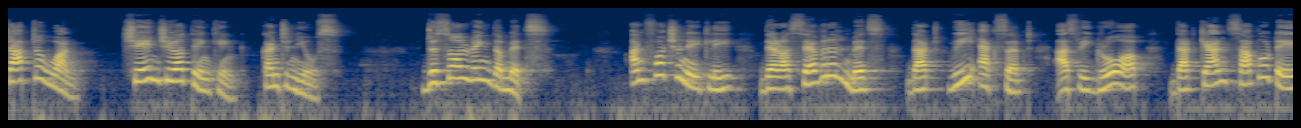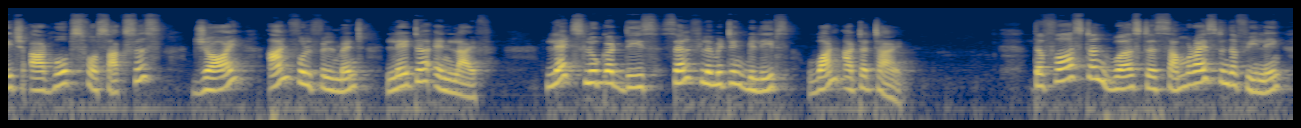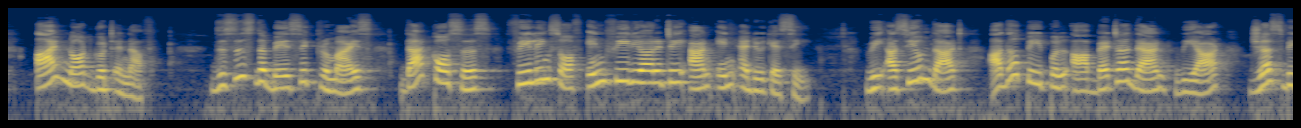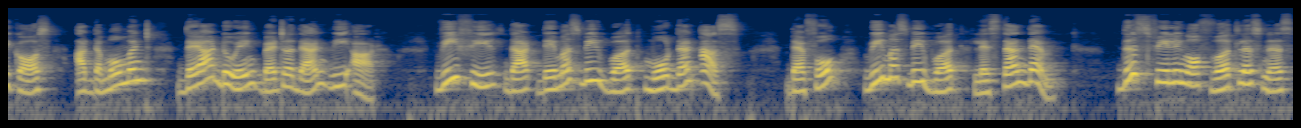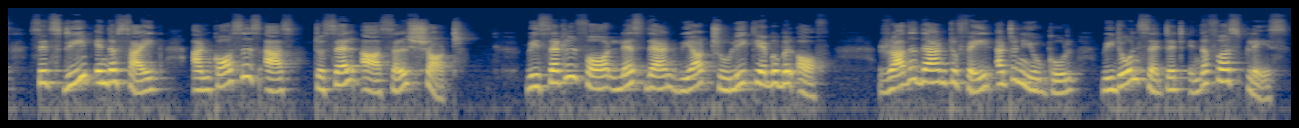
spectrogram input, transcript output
Chapter 1 Change Your Thinking continues. Dissolving the myths. Unfortunately, there are several myths that we accept as we grow up that can sabotage our hopes for success, joy, and fulfillment later in life. Let's look at these self limiting beliefs one at a time. The first and worst is summarized in the feeling, I'm not good enough. This is the basic premise that causes feelings of inferiority and inadequacy. We assume that other people are better than we are just because at the moment they are doing better than we are. We feel that they must be worth more than us. Therefore, we must be worth less than them. This feeling of worthlessness sits deep in the psyche and causes us to sell ourselves short. We settle for less than we are truly capable of. Rather than to fail at a new goal, we don't set it in the first place.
